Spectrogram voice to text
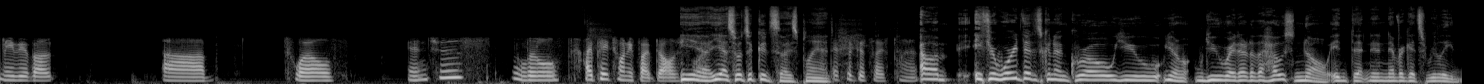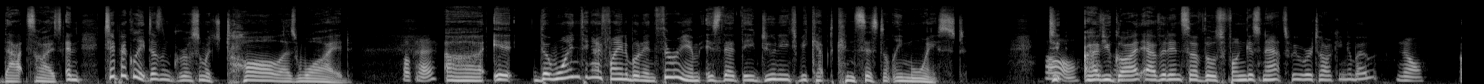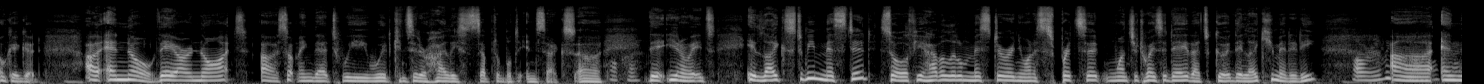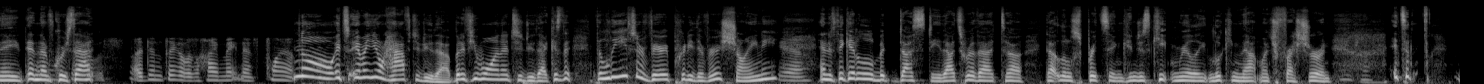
maybe about uh, 12 inches. A little. I pay $25 Yeah, it. yeah. So it's a good sized plant. It's a good sized plant. Um, if you're worried that it's going to grow you, you know, you right out of the house, no, it, it never gets really that size. And typically, it doesn't grow so much tall as wide. okay. Uh, it the one thing I find about anthurium is that they do need to be kept consistently moist. Do- Oh, have you got evidence of those fungus gnats we were talking about? no. Okay, good. Uh, and no, they are not uh, something that we would consider highly susceptible to insects. Uh, Okay. they, you know, it's it likes to be misted. So if you have a little mister and you want to spritz it once or twice a day, that's good. They like humidity. Oh, really? Uh, Oh, And they, and then of course that didn't think it was- I didn't think it was a high maintenance plant. no, it's. I mean, you don't have to do that, but if you wanted to do that, because the, the leaves are very pretty, they're very shiny, Yeah. and if they get a little bit dusty, that's where that uh, that little spritzing can just keep them really looking that much fresher. And it's a,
